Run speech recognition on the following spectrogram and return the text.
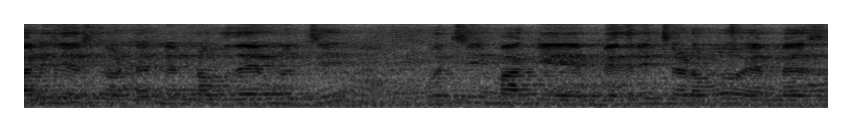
పని చేస్తుంటే నిన్న ఉదయం నుంచి వచ్చి మాకు బెదిరించడము ఎంఎస్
